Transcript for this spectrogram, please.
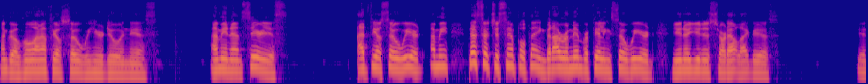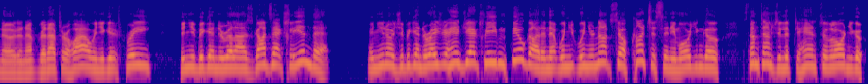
I'm going, oh, I feel so weird doing this. I mean, I'm serious. I'd feel so weird. I mean, that's such a simple thing, but I remember feeling so weird. You know, you just start out like this. You know, and but after a while, when you get free, then you begin to realize God's actually in that. And you know, as you begin to raise your hands, you actually even feel God in that. When you when you're not self-conscious anymore, you can go. Sometimes you lift your hands to the Lord and you go.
